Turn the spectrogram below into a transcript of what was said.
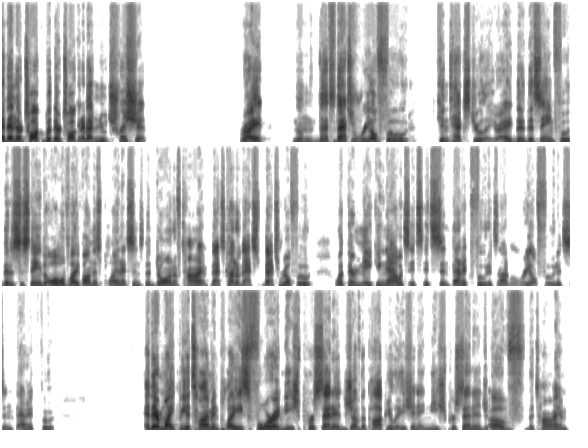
and then they're talking, but they're talking about nutrition, right? That's that's real food contextually, right? The the same food that has sustained all of life on this planet since the dawn of time. That's kind of that's that's real food. What they're making now, it's it's it's synthetic food. It's not real food, it's synthetic food. And there might be a time and place for a niche percentage of the population, a niche percentage of the time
